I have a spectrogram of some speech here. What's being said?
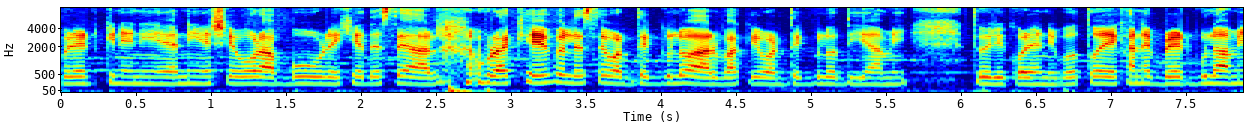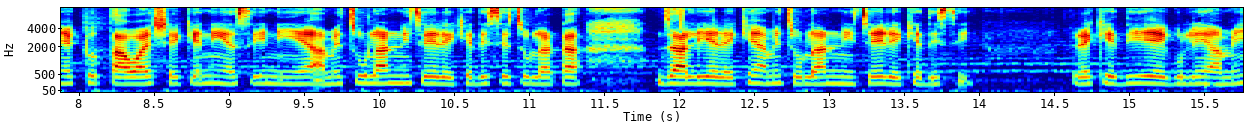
ব্রেড কিনে নিয়ে নিয়ে এসে ওর আব্বু রেখে দিয়েছে আর ওরা খেয়ে ফেলেছে অর্ধেকগুলো আর বাকি অর্ধেকগুলো দিয়ে আমি তৈরি করে নিব। তো এখানে ব্রেডগুলো আমি একটু তাওয়ায় সেকে নিয়েছি, নিয়ে আমি চুলার নিচেই রেখে দিছি। চুলাটা জ্বালিয়ে রেখে আমি চুলার নিচেই রেখে দিছি। রেখে দিয়ে এগুলি আমি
